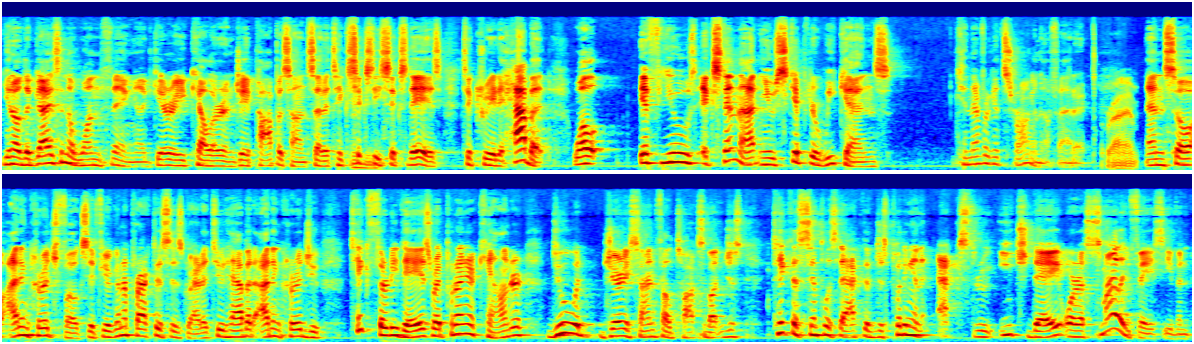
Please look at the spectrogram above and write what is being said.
you know, the guys in the one thing, uh, Gary Keller and Jay Papasan said it takes mm-hmm. 66 days to create a habit. Well, if you extend that and you skip your weekends, you never get strong enough at it. Right. And so I'd encourage folks, if you're going to practice this gratitude habit, I'd encourage you take 30 days, right? Put on your calendar, do what Jerry Seinfeld talks about, and just take the simplest act of just putting an X through each day or a smiley face, even,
